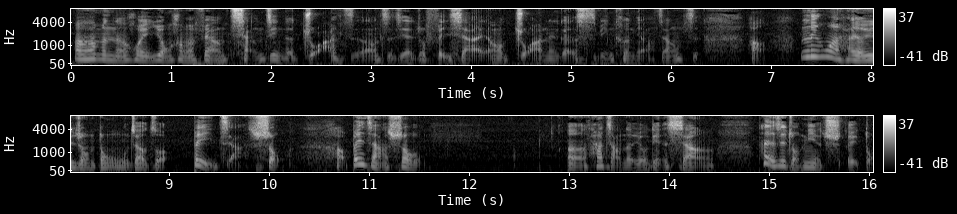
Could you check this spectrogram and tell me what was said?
然后他们呢会用他们非常强劲的爪子，然后直接就飞下来，然后抓那个斯宾克鸟这样子。好，另外还有一种动物叫做背甲兽。好，背甲兽，呃，它长得有点像，它也是一种啮齿类动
